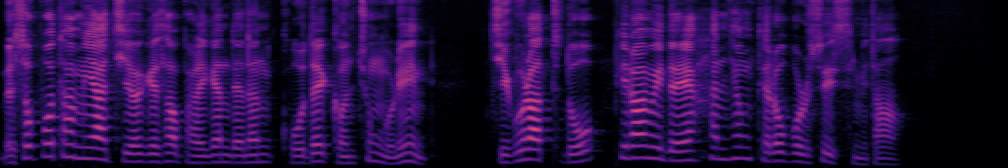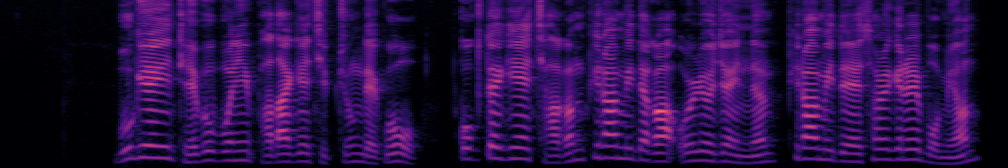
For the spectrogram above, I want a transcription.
메소포타미아 지역에서 발견되는 고대 건축물인 지구라트도 피라미드의 한 형태로 볼 수 있습니다. 무게의 대부분이 바닥에 집중되고 꼭대기에 작은 피라미드가 올려져 있는 피라미드의 설계를 보면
